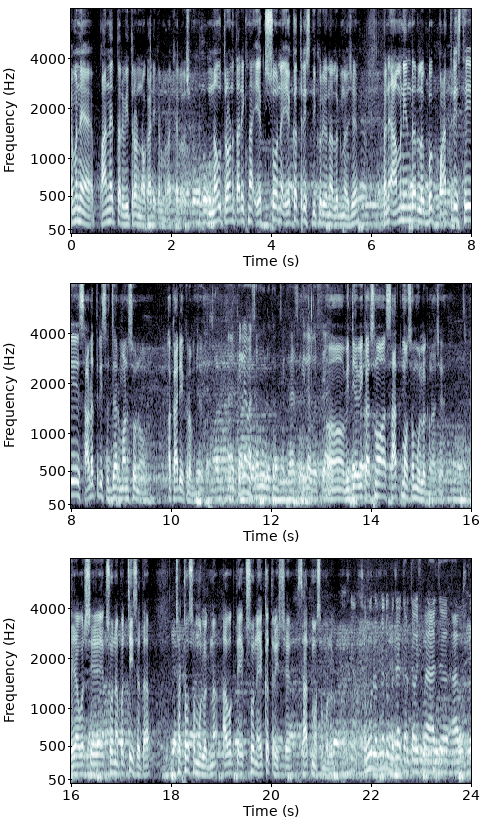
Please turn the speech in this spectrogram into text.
એમને પાનેતર વિતરણનો કાર્યક્રમ રાખેલો છે. નવ ત્રણ તારીખના એકસો ને એકત્રીસ દીકરીઓના લગ્ન છે અને આમની અંદર લગભગ પાંત્રીસથી સાડત્રીસ હજાર માણસોનો આ કાર્યક્રમ છે. વિદ્યા વિકાસનો આ સાતમો સમૂહ લગ્ન છે. ગયા વર્ષે એકસો ને પચીસ હતા. છઠ્ઠો સમૂહ લગ્ન. આ વખતે એકસો ને એકત્રીસ છે. સાતમો સમૂહ લગ્ન. સમૂહ લગ્ન તો બધા કરતા હોય છે પણ આજ આ વખતે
